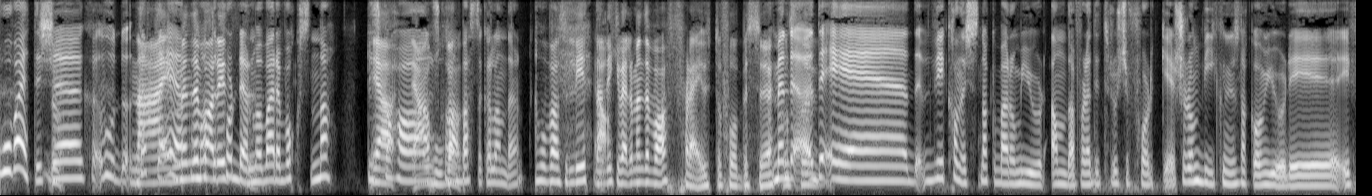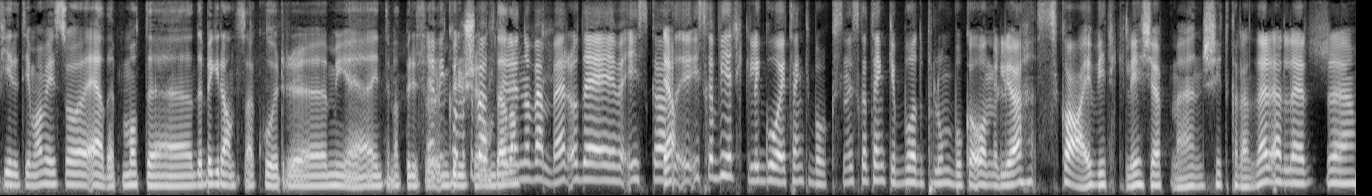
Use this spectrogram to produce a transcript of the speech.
hun veit ikke hun, Dette er på en det måte litt- fordelen med å være voksen, da. Du Ja, skal ha, ja, du hun skal ha den beste kalenderen. Hun var så liten Ja. likevel, men det var flaut å få besøk. Men det, det er Vi kan ikke snakke mer om jul enda For jeg tror ikke folk Selv om vi kunne snakke om jul i, i fire timer Så er det på en måte Det begrenser hvor eh, mye internett bryr seg om det. vi kommer tilbake til det i november, og det, jeg, skal, Ja. jeg skal virkelig gå i tenkeboksen. Jeg skal tenke både på lommeboka og miljø. Skal jeg virkelig kjøpe meg en skittkalender, eller eh,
